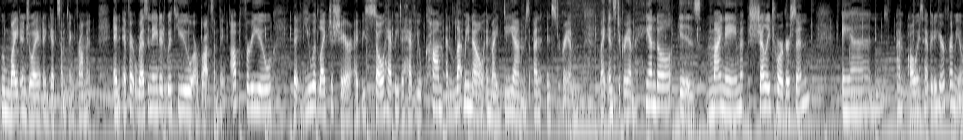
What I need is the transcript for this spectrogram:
who might enjoy it and get something from it. And if it resonated with you or brought something up for you that you would like to share, I'd be so happy to have you come and let me know in my DMs on Instagram. My Instagram handle is my name, Shelley Torgerson and I'm always happy to hear from you.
